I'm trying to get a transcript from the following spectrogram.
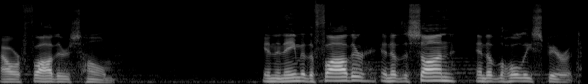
our Father's home. In the name of the Father, and of the Son, and of the Holy Spirit.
